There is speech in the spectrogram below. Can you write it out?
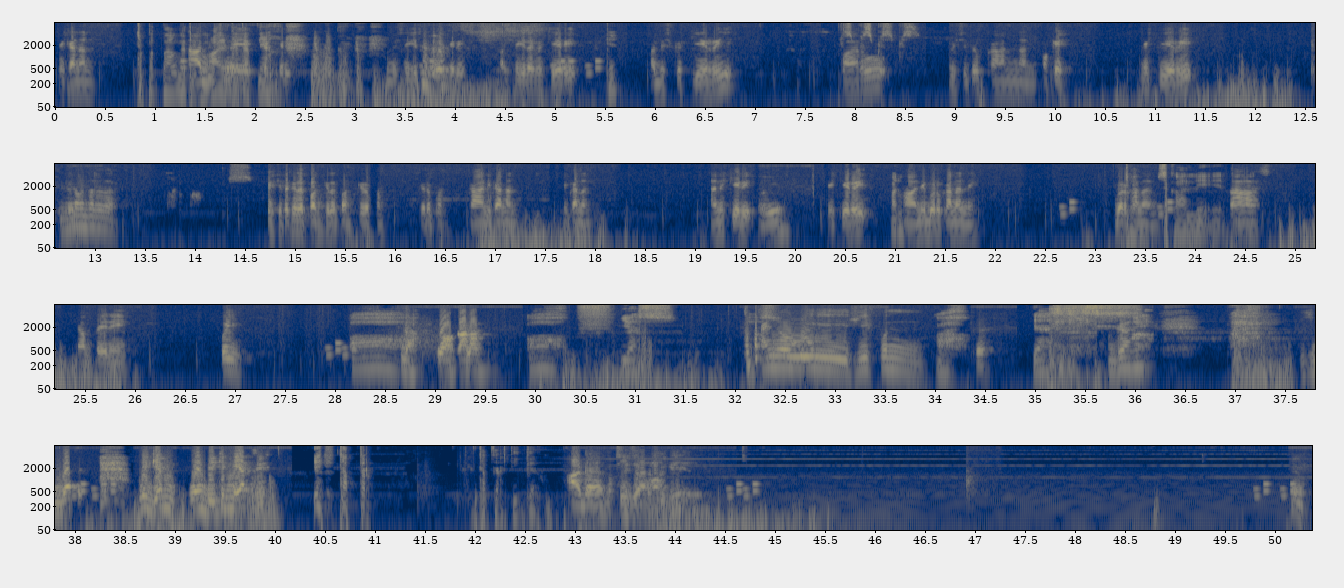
Ini kanan. cepet banget Nah, itu habis ini altetnya. ke kiri. Habis ini kita ke kiri. Habis kita ke kiri. Oke. Habis ke kiri, baru Bis, bis, bis. habis itu kanan. Oke. Ini kiri. Bentar, bentar, bentar. Oke, kita ke depan, ke depan, ke depan, ke depan. Nah, ini kanan. Ini kanan. Nah, ini kiri. Ayo. Ini kiri. Aduh. Nah, ini baru kanan nih. Baru kanan. Sekali. Nah, sampai nih. Wih, Oh, Dah, wah kanan. oh, yes. Finally, Heaven. Ah, Oke. yes. Enggak nih. Gila. Ini game yang bikin niat sih. Eh, chapter. Chapter 3. Ada tiga lagi. Hmm.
